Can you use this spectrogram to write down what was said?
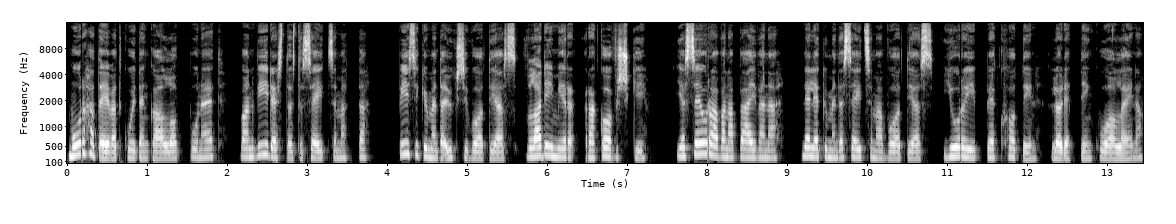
Murhat eivät kuitenkaan loppuneet, vaan 15.7. 51-vuotias Vladimir Rakovski ja seuraavana päivänä 47-vuotias Juri Pekhotin löydettiin kuolleina.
